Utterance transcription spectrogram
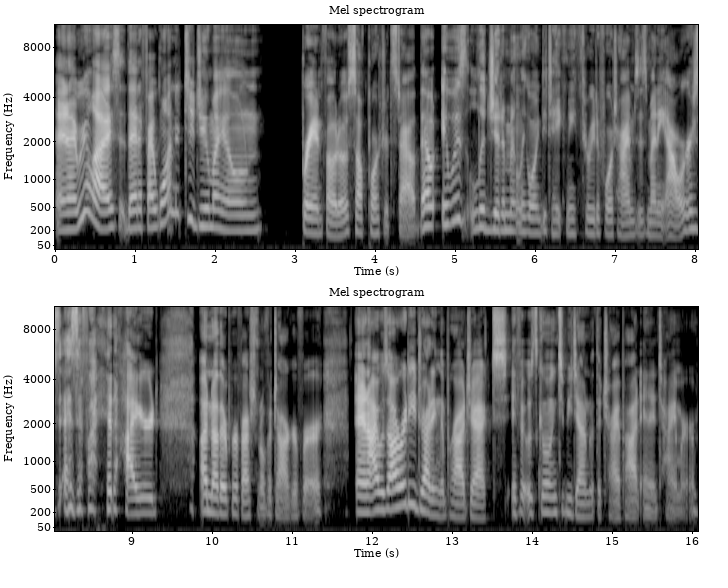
And I realized that if I wanted to do my own brand photos, self portrait style, that it was legitimately going to take me three to four times as many hours as if I had hired another professional photographer. And I was already dreading the project if it was going to be done with a tripod and a timer.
